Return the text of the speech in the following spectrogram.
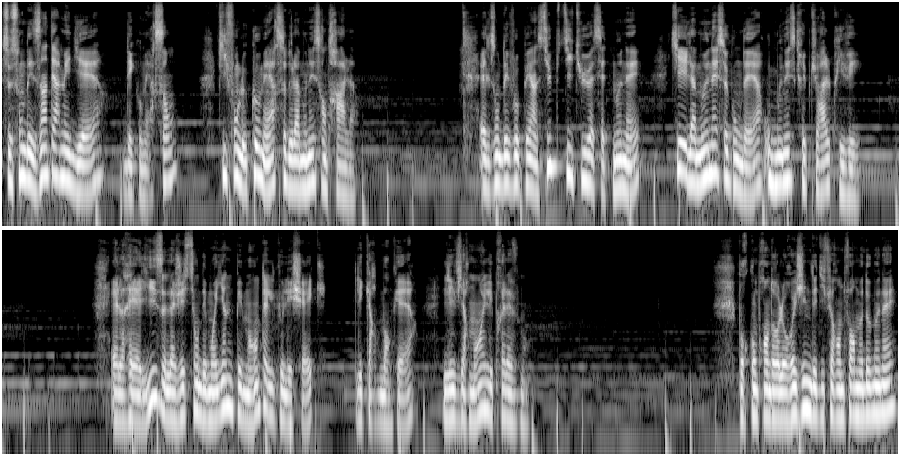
Ce sont des intermédiaires des commerçants, qui font le commerce de la monnaie centrale. Elles ont développé un substitut à cette monnaie, qui est la monnaie secondaire ou monnaie scripturale privée. Elles réalisent la gestion des moyens de paiement tels que les chèques, les cartes bancaires, les virements et les prélèvements. Pour comprendre l'origine des différentes formes de monnaie,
